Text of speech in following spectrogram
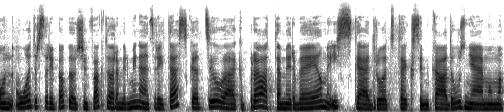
Un otrs arī papildus šim faktoram ir minēts arī tas, ka cilvēka prātam ir vēlme izskaidrot, teiksim, kādu uzņēmumu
